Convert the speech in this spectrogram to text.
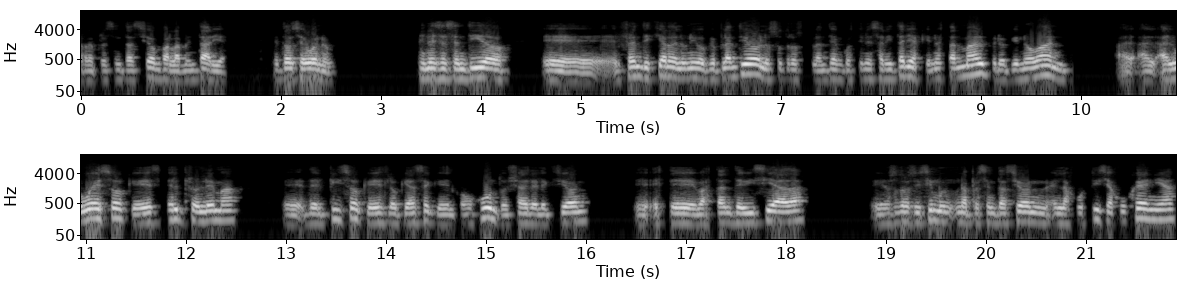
representación parlamentaria. Entonces, bueno, en ese sentido, eh, el Frente Izquierda es lo único que planteó, los otros plantean cuestiones sanitarias que no están mal, pero que no van al, hueso, que es el problema eh, del piso, que es lo que hace que el conjunto ya de la elección esté bastante viciada eh, nosotros hicimos una presentación en la justicia jujeña,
